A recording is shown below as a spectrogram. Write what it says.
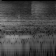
Bye.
